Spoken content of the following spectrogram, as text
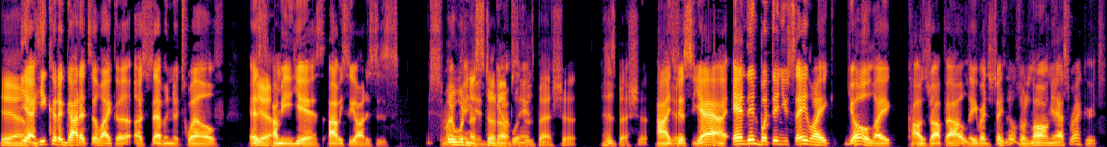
Yeah, Yeah, he could have got it to like a, a seven to twelve. It's, Yeah. I mean, yes, obviously all this is but it wouldn't have stood you know up with saying? his best shit. His best shit. I Yeah. just yeah. And then but then you say like, yo, like college dropout, late registration, those are long ass records.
